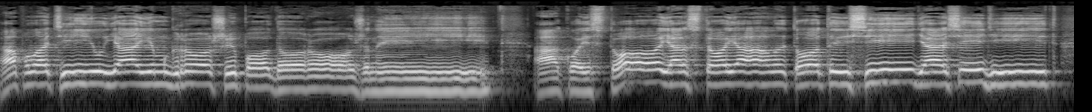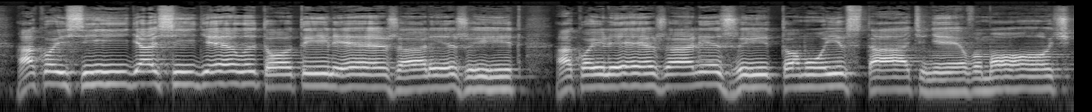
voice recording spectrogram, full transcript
Оплатил я им гроши подорожные. А кой стоя стоял, тот и сидя сидит, а кой сидя сидел, тот и лежа лежит. А кой лежа лежит, тому и встать не в мочь.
